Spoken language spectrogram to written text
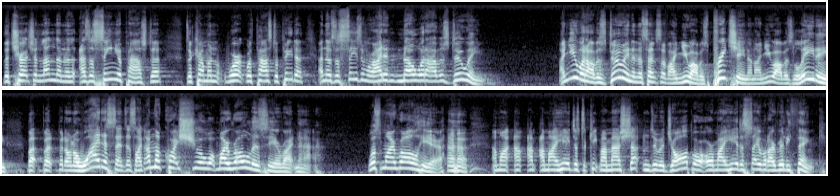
the church in London as a senior pastor to come and work with Pastor Peter. And there was a season where I didn't know what I was doing. I knew what I was doing in the sense of I knew I was preaching and I knew I was leading, but, but, but on a wider sense, it's like I'm not quite sure what my role is here right now. What's my role here? am, I, am, am I here just to keep my mouth shut and do a job, or, or am I here to say what I really think?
